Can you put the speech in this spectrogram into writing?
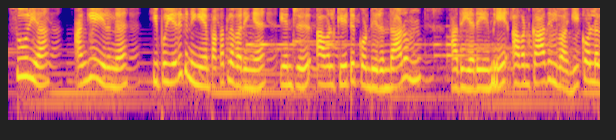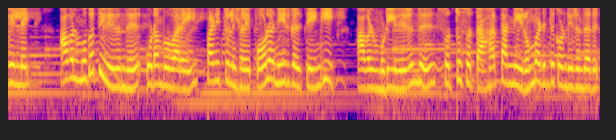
சூர்யா அங்கேயே இருங்க. இப்போ எதுக்கு நீங்க என் பக்கத்துல வர்றீங்க என்று அவள் கேட்டுக்கொண்டிருந்தாலும் அது எதையுமே அவன் காதில் வாங்கி கொள்ளவில்லை. அவள் முகத்தில் இருந்து உடம்பு வரை பனித்துளிகளைப் போல நீர்கள் தேங்கி அவள் முடியிலிருந்து சொட்டு சொட்டாக தண்ணீரும் வடிந்து கொண்டிருந்தது.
